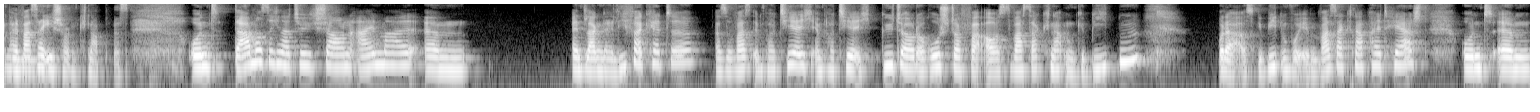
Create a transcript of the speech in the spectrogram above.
weil mhm. Wasser eh schon knapp ist. Und da muss ich natürlich schauen, einmal ähm, entlang der Lieferkette, also was importiere ich? Importiere ich Güter oder Rohstoffe aus wasserknappen Gebieten oder aus Gebieten, wo eben Wasserknappheit herrscht und ähm,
